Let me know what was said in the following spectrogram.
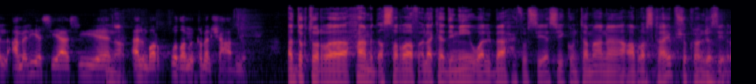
العملية السياسية نعم. المرفوضة من قبل شعبنا. الدكتور حامد الصراف الأكاديمي والباحث السياسي كنت معنا عبر سكايب شكرا جزيلا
